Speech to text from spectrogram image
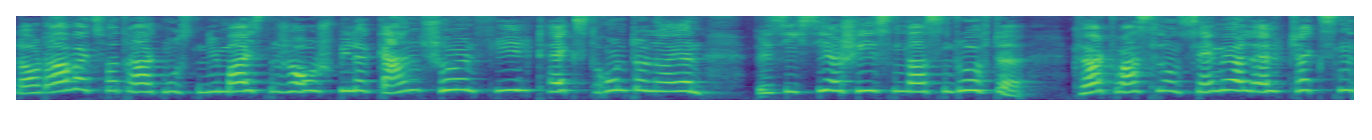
Laut Arbeitsvertrag mussten die meisten Schauspieler ganz schön viel Text runterleiern, bis ich sie erschießen lassen durfte. Kurt Russell und Samuel L. Jackson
